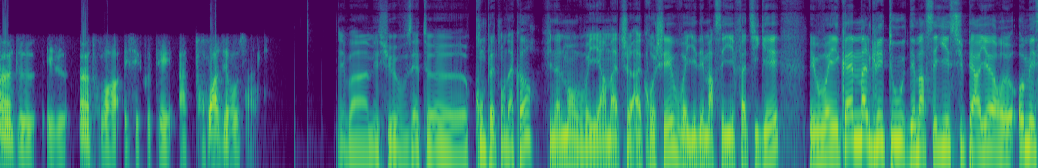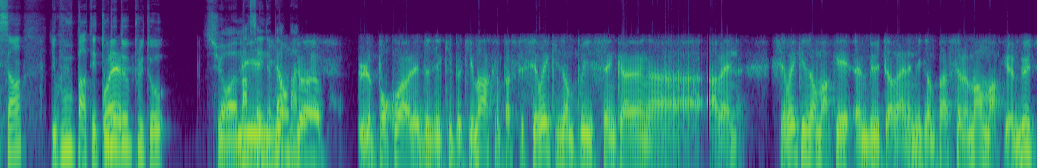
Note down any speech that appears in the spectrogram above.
1-2 et le 1-3, et c'est coté à 3,05. Eh ben, messieurs, vous êtes euh, complètement d'accord. Finalement, vous voyez un match accroché, vous voyez des Marseillais fatigués, mais vous voyez quand même malgré tout des Marseillais supérieurs euh, aux Messins. Du coup, vous partez tous Ouais. les deux plutôt sur euh, Marseille ne perd pas. que le pourquoi les deux équipes qui marquent, parce que c'est vrai qu'ils ont pris 5 à 1 à, à Rennes. C'est vrai qu'ils ont marqué un but à Rennes, mais ils n'ont pas seulement marqué un but.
